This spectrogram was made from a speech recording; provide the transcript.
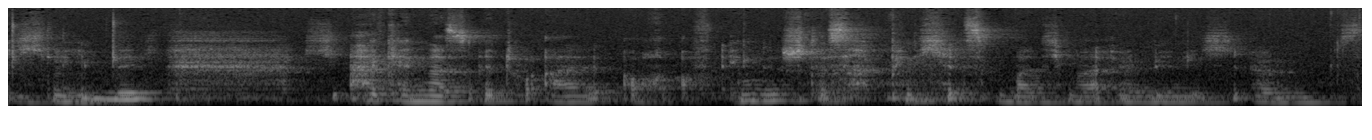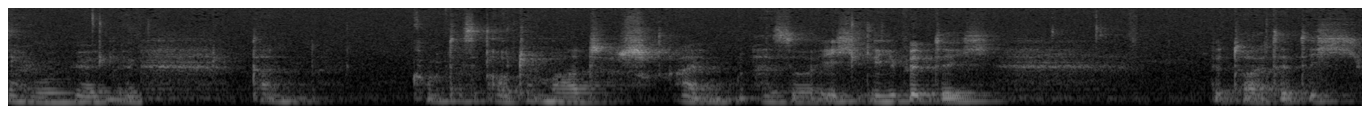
ich liebe dich. Ich erkenne das Ritual auch auf Englisch, deshalb bin ich jetzt manchmal ein wenig, ähm, sagen wir, dann kommt das automatisch rein. Also ich liebe dich bedeutet, ich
